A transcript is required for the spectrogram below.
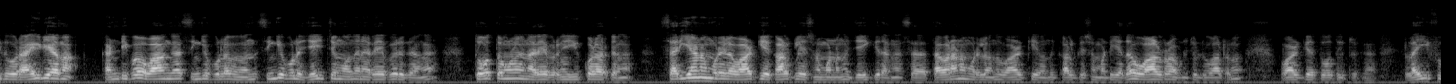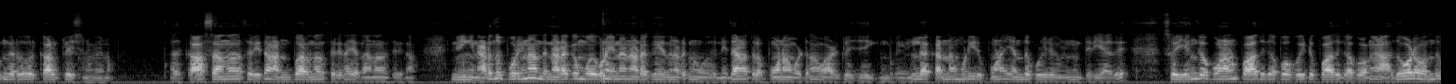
இது ஒரு ஐடியா தான். கண்டிப்பாக வாங்க. சிங்கப்பூரில் வந்து சிங்கப்பூரில் ஜெயிச்சவங்க வந்து நிறைய பேர் இருக்காங்க. தோத்தவங்களும் நிறைய பேருங்க ஈக்குவலாக இருக்காங்க. சரியான முறையில் வாழ்க்கையை கால்குலேஷன் பண்ணவங்க ஜெயிக்கிறாங்க. ச தவறான முறையில் வந்து வாழ்க்கையை வந்து கால்குலேஷன் பண்ணி ஏதோ வாழ்கிறோம் அப்படின்னு சொல்லிட்டு வாழ்கிறோம் வாழ்க்கையை தோத்துக்கிட்டு இருக்கேன் லைஃபுங்கிறது ஒரு கால்குலேஷன் வேணும். அது காசாக இருந்தாலும் சரி தான் அன்பாக இருந்தாலும் சரி தான் எதாக இருந்தாலும் சரி தான் நீங்கள் நடந்து போகிறீங்கன்னா அந்த நடக்கும்போது கூட என்ன நடக்கும் எது நடக்கும் ஒரு நிதானத்தில் போனால் மட்டும்தான் வாழ்க்கையில் ஜெயிக்க முடியும். இல்லை கண்ணை மூடிட்டு போனால் எந்த குழியில் விழுங்கும் தெரியாது. ஸோ எங்கே போனாலும் பாதுகாப்பாக போயிட்டு பாதுகாப்பாங்க. அதோட வந்து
